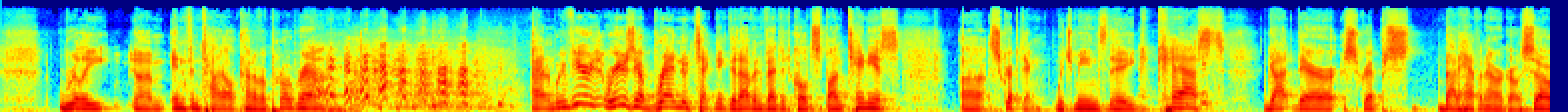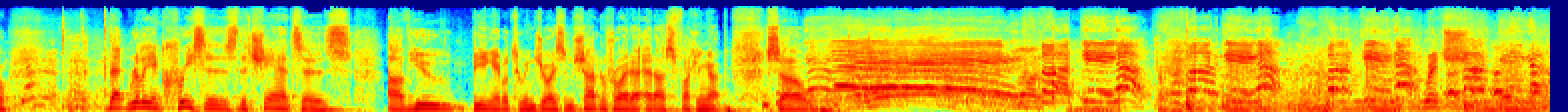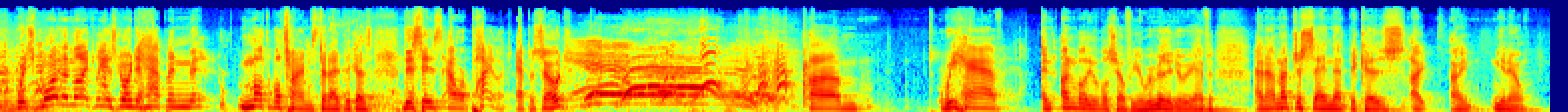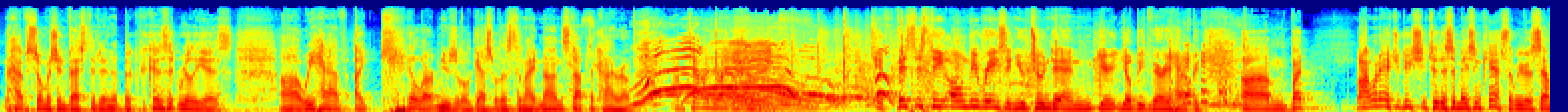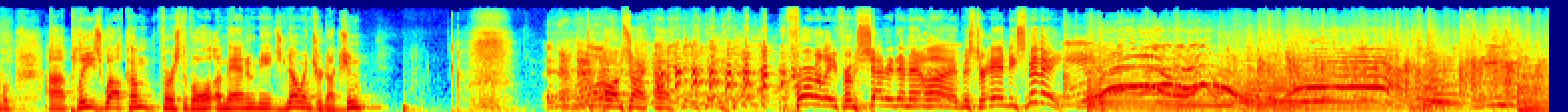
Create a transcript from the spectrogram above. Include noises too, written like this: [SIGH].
really um, infantile kind of a program. [LAUGHS] And we've, we're using a brand new technique that I've invented called spontaneous uh, scripting, which means the cast [LAUGHS] got their scripts about a half an hour ago. So th- that really increases the chances of you being able to enjoy some Schadenfreude at us fucking up. So. [LAUGHS] Fucking up! Fucking up! Fucking up! Which- Fucking up! which more than likely is going to happen multiple times tonight because this is our pilot episode. Um, we have an unbelievable show for you. We really do. We have, and I'm not just saying that because I, I, you know, have so much invested in it, but because it really is. Uh, we have a killer musical guest with us tonight, nonstop to Cairo. I'm telling you right now if this is the only reason you tuned in, you you'll be very happy. [LAUGHS] Um, but I want to introduce you to this amazing cast that we've assembled. Uh, please welcome, first of all, a man who needs no introduction. [LAUGHS] Oh, I'm sorry. Uh, formerly from Saturday Night Live, Mr. Andy Smithy.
